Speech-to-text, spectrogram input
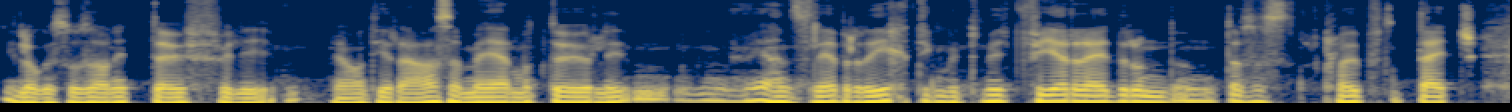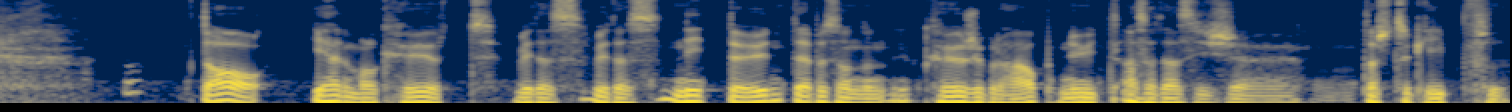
Ich schaue so auch nicht tief, weil ich, ja, die Rasenmähermotörli, wir haben es lieber richtig mit, mit vier Rädern und, und dass es klopft und tätscht. Da, ich habe mal gehört, wie das, wie das nicht tönt, eben, sondern du hörst überhaupt nichts. Also das ist, äh, das ist der Gipfel.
